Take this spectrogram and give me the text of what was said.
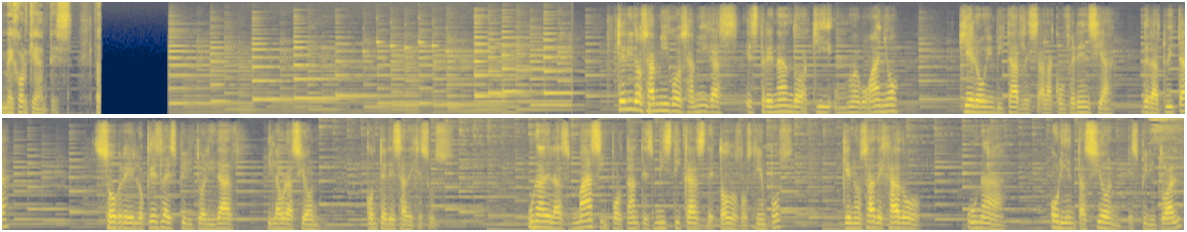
mejor que antes. Queridos amigos, amigas, estrenando aquí un nuevo año, quiero invitarles a la conferencia gratuita sobre lo que es la espiritualidad y la oración con Teresa de Jesús. Una de las más importantes místicas de todos los tiempos que nos ha dejado una orientación espiritual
